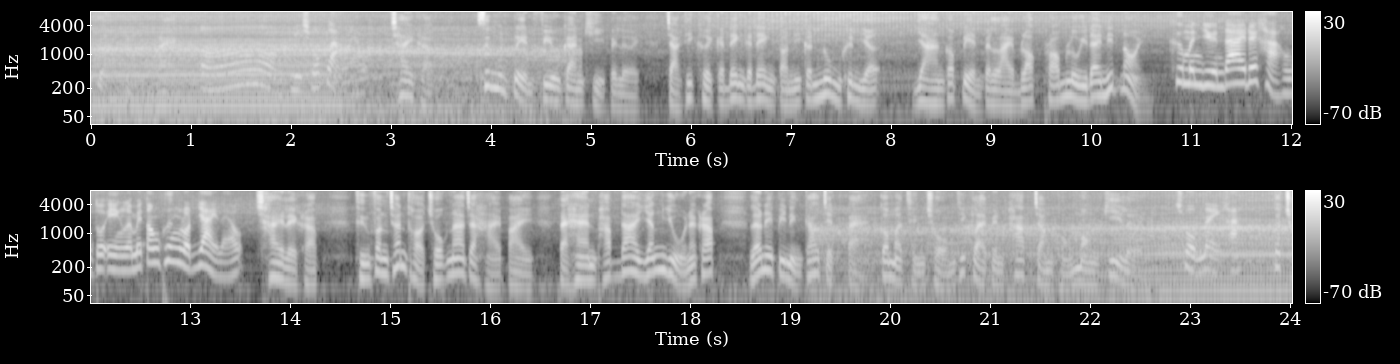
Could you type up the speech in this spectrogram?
คหลังเป็นแรก อ๋อ มีโชคหลังแล้ว ใช่ครับ ซึ่งมันเปลี่ยนฟิลการขี่ไปเลย จากที่เคยกระเด้งกระเด้งตอนนี้ก็นุ่มขึ้นเยอะ ยางก็เปลี่ยนเป็นลายบล็อกพร้อมลุยได้นิดหน่อย คือมันยืนได้ด้วยขาของตัวเองแล้วไม่ต้องพึ่งรถใหญ่แล้ว ใช่เลยครับ ถึงฟังก์ชันถอดโชคน่าจะหายไป แต่แฮนด์พับได้ยังอยู่นะครับ แล้วในปี 1978 ก็มาถึงโฉมที่กลายเป็นภาพจำของมองกี้เลย โฉมไหนคะ ก็โฉ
